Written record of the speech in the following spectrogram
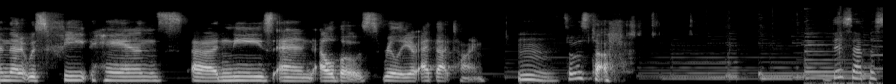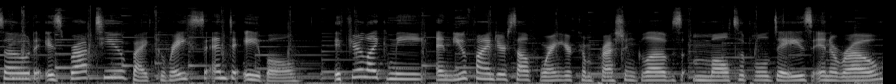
and then it was feet, hands, uh, knees, and elbows, really, at that time. Mm. So it was tough. This episode is brought to you by Grace and Able. If you're like me and you find yourself wearing your compression gloves multiple days in a row,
